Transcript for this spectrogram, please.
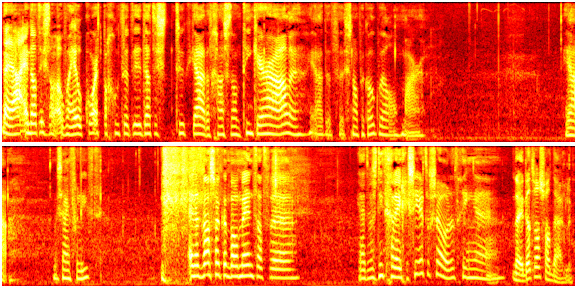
Nou ja, en dat is dan ook wel heel kort. Maar goed, dat, dat is natuurlijk, ja, dat gaan ze dan tien keer herhalen. Ja, dat eh, snap ik ook wel. Maar ja, we zijn verliefd. En het was ook een moment dat we... Ja, het was niet geregisseerd of zo. Dat ging... eh, Nee, dat was wel duidelijk.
